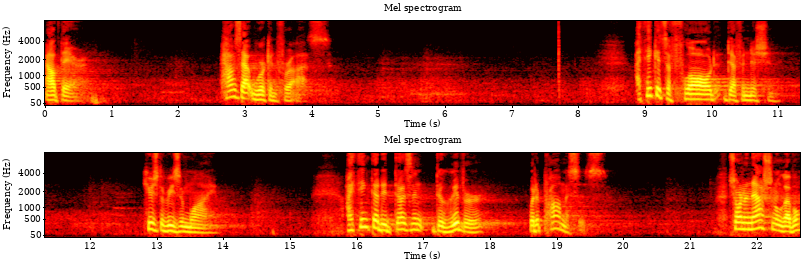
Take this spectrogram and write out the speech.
out there. How's that working for us? I think it's a flawed definition. Here's the reason why. I think that it doesn't deliver what it promises. So, on a national level,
